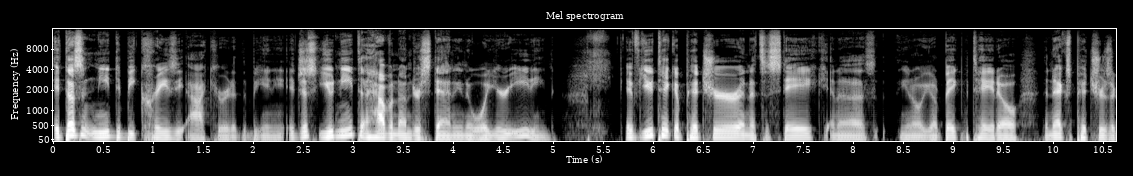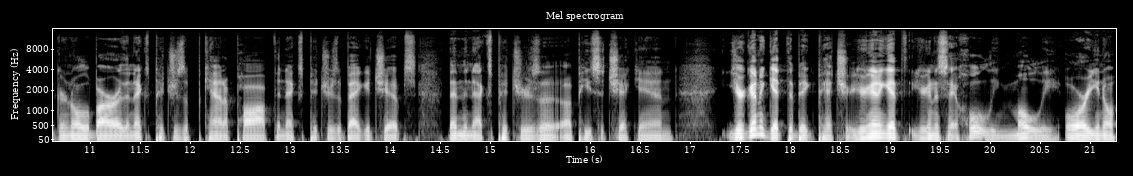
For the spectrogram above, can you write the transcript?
it doesn't need to be crazy accurate at the beginning. It just you need to have an understanding of what you're eating if you take a picture and it's a steak and a you know you got a baked potato the next picture is a granola bar the next picture is a can of pop the next picture is a bag of chips then the next picture is a, a piece of chicken you're gonna get the big picture you're gonna get you're gonna say holy moly or you know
